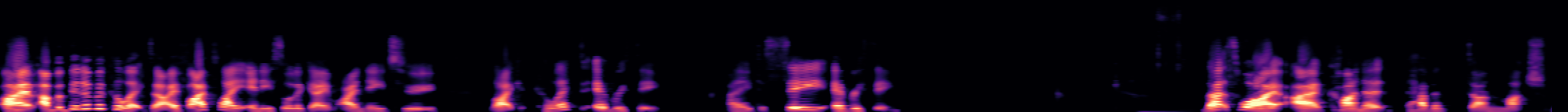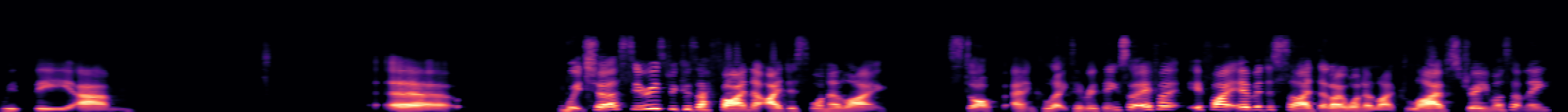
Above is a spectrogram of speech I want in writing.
I, I'm a bit of a collector. If I play any sort of game, I need to like collect everything. I need to see everything. That's why I kind of haven't done much with the um, uh, Witcher series because I find that I just want to like stop and collect everything. So if I if I ever decide that I want to like live stream or something,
